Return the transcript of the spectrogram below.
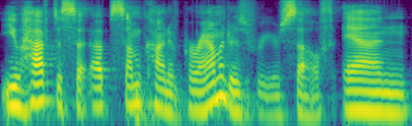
You have to set up some kind of parameters for yourself. And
